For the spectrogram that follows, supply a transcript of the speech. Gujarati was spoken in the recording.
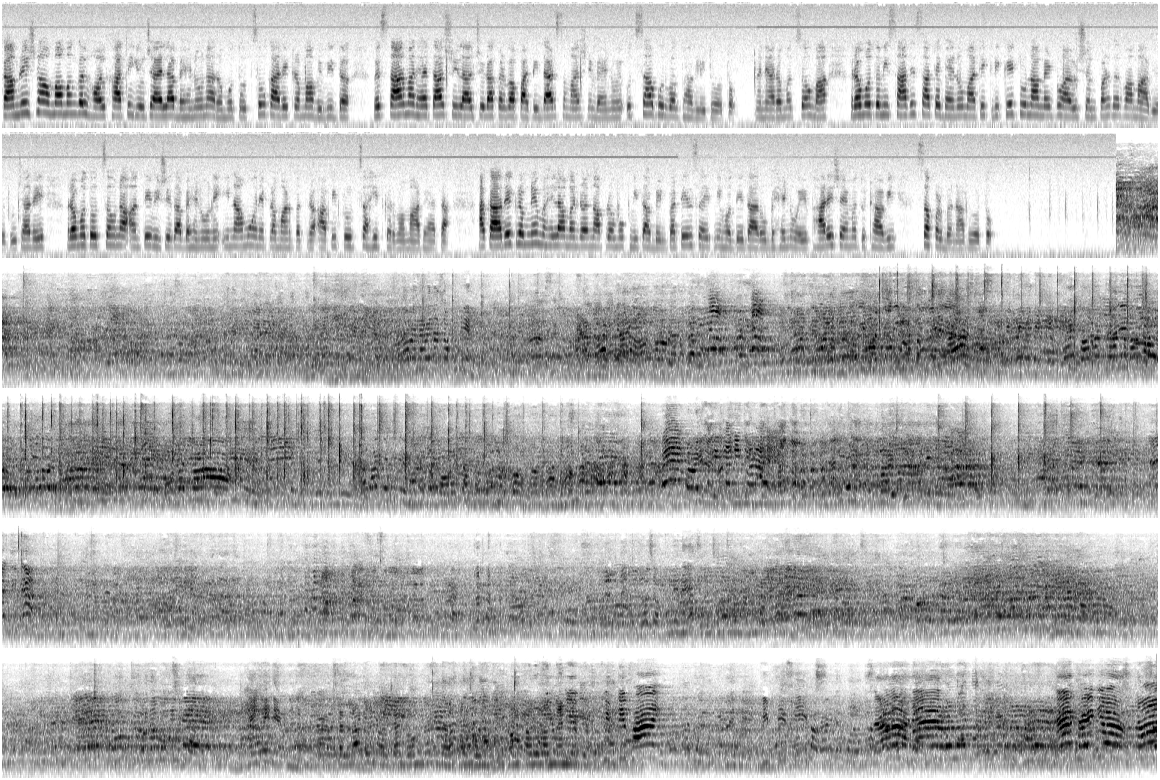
કામરેજના ઉમામંગલ હોલ ખાતે યોજાયેલા બહેનોના રમતોત્સવ કાર્યક્રમમાં વિવિધ વિસ્તારમાં રહેતા શ્રી લાલચુડા કડવા પાટીદાર સમાજની બહેનોએ ઉત્સાહપૂર્વક ભાગ લીધો હતો. અને આ રમોત્સવમાં રમતોની સાથે સાથે બહેનો માટે ક્રિકેટ ટુર્નામેન્ટનું આયોજન પણ કરવામાં આવ્યું હતું, જ્યારે રમતોત્સવના અંતે વિજેતા બહેનોને ઇનામો અને પ્રમાણપત્ર આપી પ્રોત્સાહિત કરવામાં આવ્યા હતા. આ કાર્યક્રમને મહિલા મંડળના પ્રમુખ નીતાબેન પટેલ સહિતની હોદ્દેદારો બહેનોએ ભારે સહેમત ઉઠાવી સફળ બનાવ્યો હતો. पैसा दो मिनट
